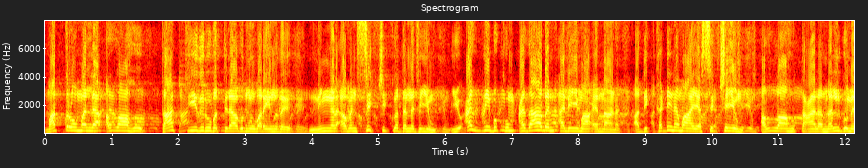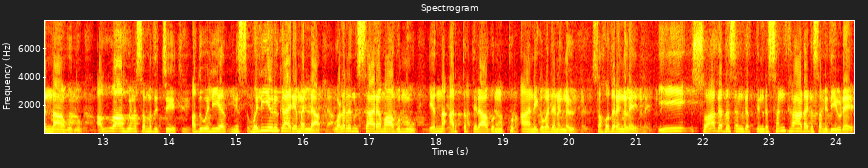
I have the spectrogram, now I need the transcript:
മാത്രവുമല്ല അള്ളാഹു താക്കീത് രൂപത്തിലാകുന്നു പറയുന്നത്. നിങ്ങൾ അവൻ ശിക്ഷിക്കുക തന്നെ ചെയ്യും. അദാബൻ അലീമ എന്നാണ്. അതികഠിനമായ ശിക്ഷയും അള്ളാഹു താല നൽകുമെന്നാകുന്നു. അള്ളാഹുവിനെ സംബന്ധിച്ച് അത് വലിയ വലിയൊരു കാര്യമല്ല വളരെ നിസ്സാരമാകുന്നു എന്ന അർത്ഥത്തിലാകുന്നു ഖുർആാനിക വചനങ്ങൾ. സഹോദരങ്ങളെ ഈ സ്വാഗത സംഘത്തിന്റെ സംഘാടക സമിതിയുടെ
